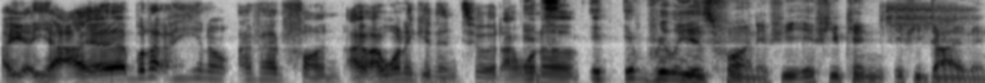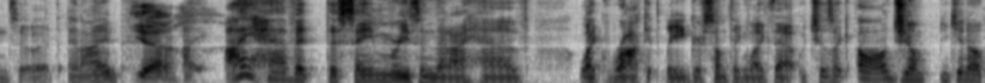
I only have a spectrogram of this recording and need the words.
I yeah, I, uh, but I, you know, I've had fun. I, I want to get into it. I want to. It it really is fun if you if you can if you dive into it. And I yeah I, I have it the same reason that I have like Rocket League or something like that, which is like, oh, I'll jump, you know,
